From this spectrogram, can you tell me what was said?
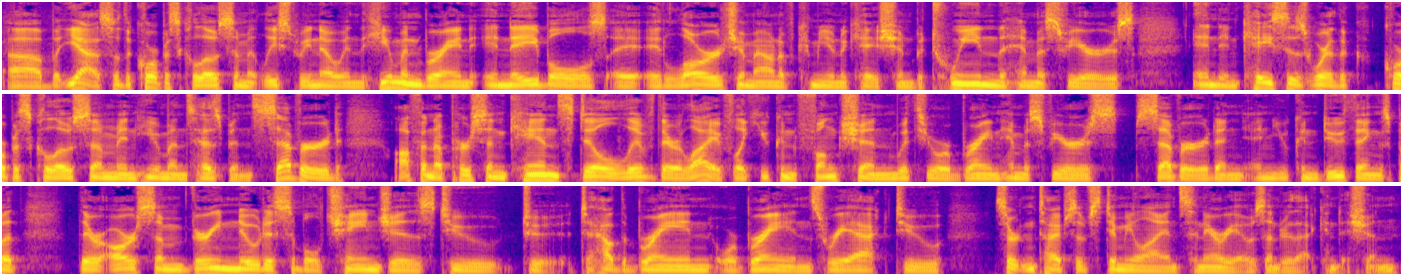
Uh, but yeah, so the corpus callosum, at least we know in the human brain, enables a, a large amount of communication between the hemispheres. And in cases where the corpus callosum in humans has been severed, often a person can still live their life. Like you can function with your brain hemispheres severed and, and you can do things, but there are some very noticeable changes to, to, to how the brain or brains react to certain types of stimuli and scenarios under that condition.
